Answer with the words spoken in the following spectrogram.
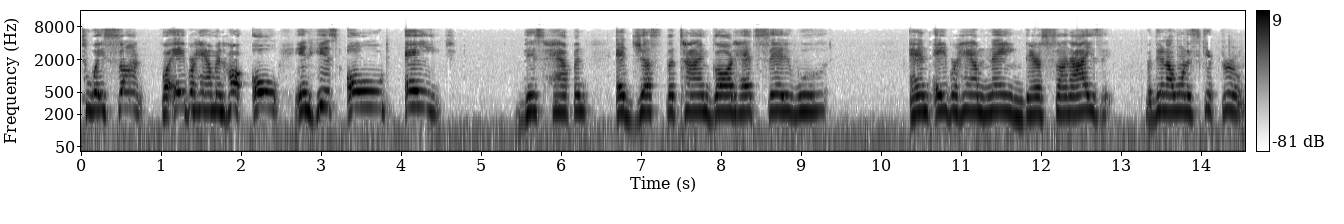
to a son for Abraham in her old in his old age. This happened at just the time God had said it would. And Abraham named their son Isaac. But then I want to skip through.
